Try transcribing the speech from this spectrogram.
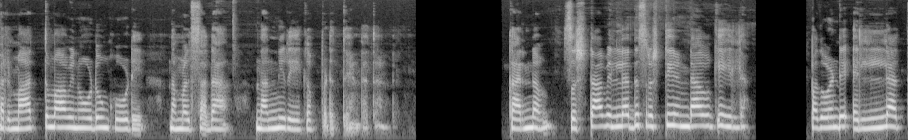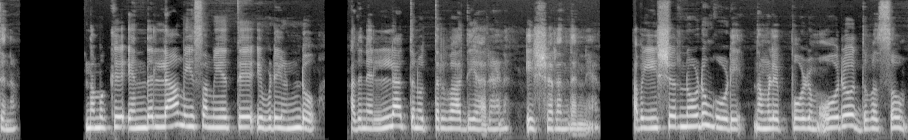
പരമാത്മാവിനോടും കൂടി നമ്മൾ സദാ നന്ദി രേഖപ്പെടുത്തേണ്ടതുണ്ട്. കാരണം സൃഷ്ടാവില്ലാതെ സൃഷ്ടി ഉണ്ടാവുകയില്ല. അപ്പം അതുകൊണ്ട് എല്ലാത്തിനും നമുക്ക് എന്തെല്ലാം ഈ സമയത്ത് ഇവിടെ ഉണ്ടോ അതിനെല്ലാത്തിനും ഉത്തരവാദി ആരാണ് ഈശ്വരൻ തന്നെയാണ്. അപ്പൊ ഈശ്വരനോടും കൂടി നമ്മൾ എപ്പോഴും ഓരോ ദിവസവും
